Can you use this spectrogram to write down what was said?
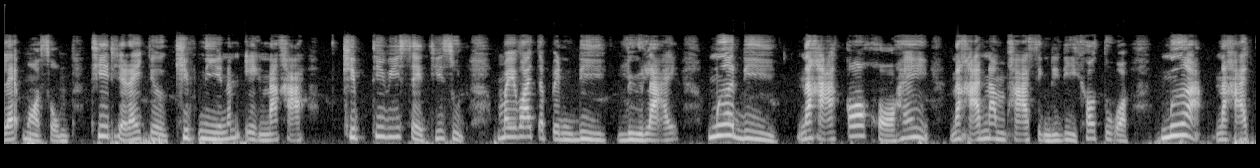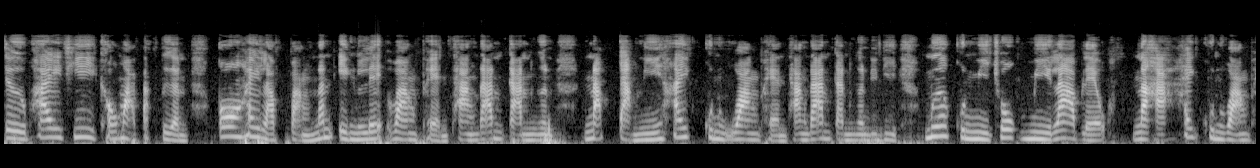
และเหมาะสมที่จะได้เจอคลิปนี้นั่นเองนะคะ คลิปที่วิเศษที่สุด ไม่ว่าจะเป็นดีหรือร้าย เมื่อดีนะคะ ก็ขอให้นะคะนำพาสิ่งดีๆ เข้าตัว เมื่อนะคะเจอไพ่ที่เขามาตักเตือน ก็ให้รับฟังนั่นเองและวางแผนทางด้านการเงิน นับจากนี้ให้คุณวางแผนทางด้านการเงินดีๆ เมื่อคุณมีโชคมีลาบแล้วนะคะ ให้คุณวางแผ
